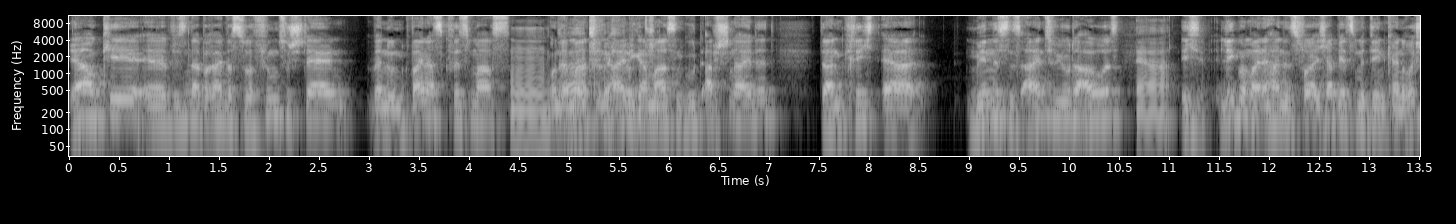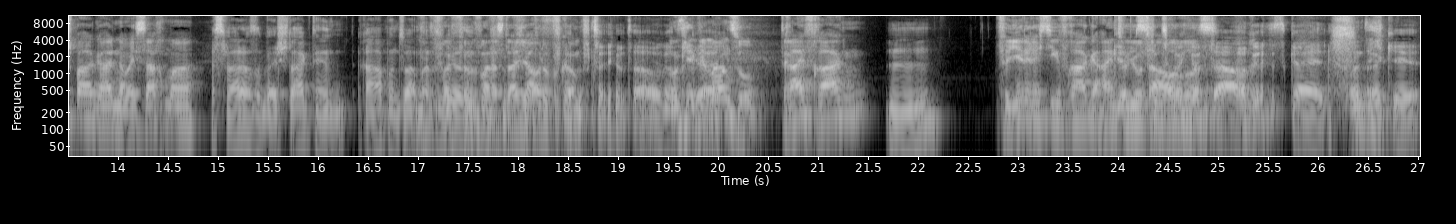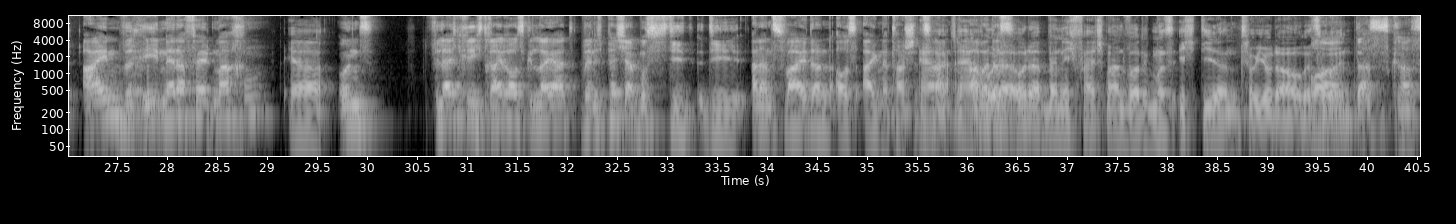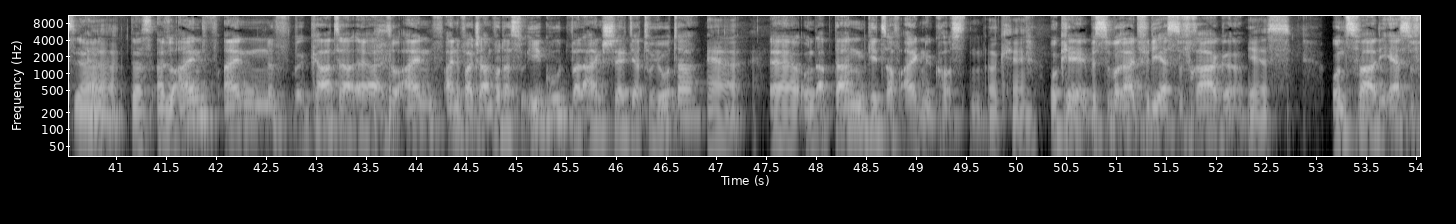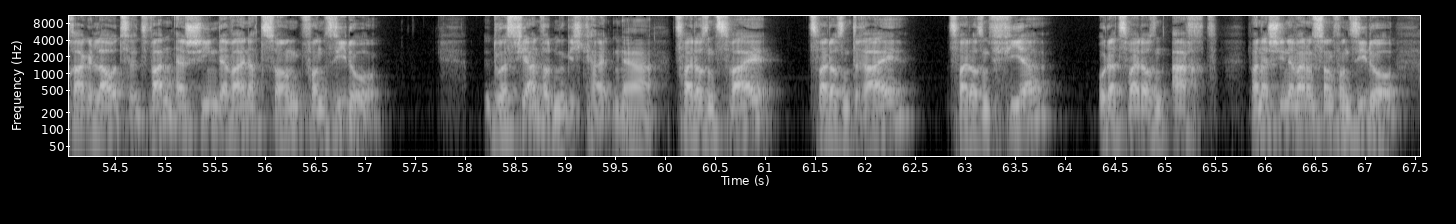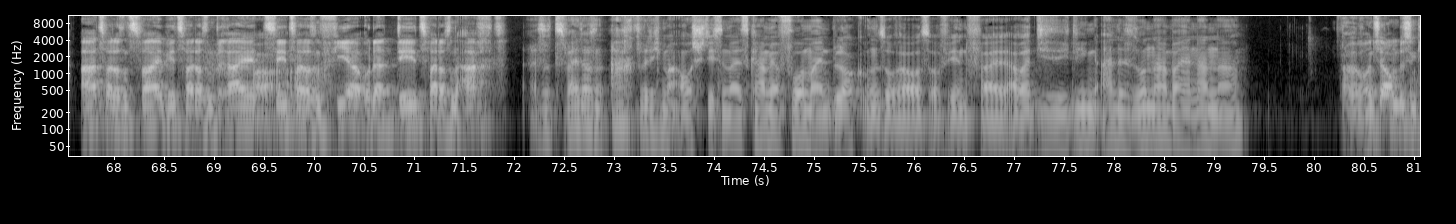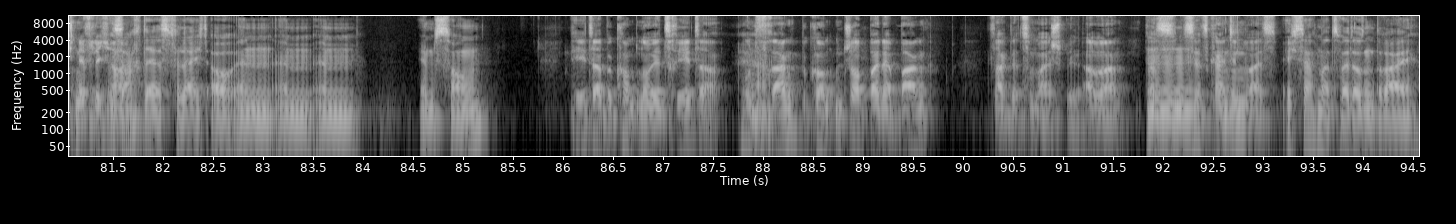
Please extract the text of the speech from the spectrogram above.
ja, okay, äh, wir sind da bereit, das zur Verfügung zu stellen. Wenn du ein Weihnachtsquiz machst hm, und der Martin einigermaßen gut abschneidet, dann kriegt er mindestens ein Toyota Auris. Ja. Ich leg mal meine Hand ins Feuer. Ich habe jetzt mit denen keine Rücksprache gehalten, aber ich sag mal. Das war doch so bei Schlag den Rab und so hat man früher fünfmal so das gleiche Auto bekommen. Toyota Auris. Okay, geil. wir machen so. Drei Fragen. Mhm. Für jede richtige Frage ein Gibt's Toyota Auris. Toyota Auris, geil. Und okay. ein wird eh Netterfeld machen. Ja. Und Vielleicht kriege ich drei rausgeleiert. Wenn ich Pech habe, muss ich die, die anderen zwei dann aus eigener Tasche zahlen. Ja, ja. Aber oder, das, oder wenn ich falsch beantworte, muss ich dir einen Toyota Auris oh, holen. Das ist krass, ja. ja. Das, also ein, eine Karte, äh, also ein, eine falsche Antwort hast du eh gut, weil einen stellt ja Toyota. Ja. Äh, und ab dann geht's auf eigene Kosten. Okay. Okay, bist du bereit für die erste Frage? Yes. Und zwar, die erste Frage lautet, wann erschien der Weihnachtssong von Sido? Du hast vier Antwortmöglichkeiten. Ja. 2002, 2003, 2004 oder 2008. Wann erschien der Weihnachtssong von Sido? A 2002, B 2003, oh. C 2004 oder D 2008? Also 2008 würde ich mal ausschließen, weil es kam ja vor mein Blog und so raus auf jeden Fall. Aber die, die liegen alle so nah beieinander. Aber wir wollen es ja auch ein bisschen knifflig haben. Sagt er es vielleicht auch in, im, im, im Song? Peter bekommt neue Treter ja. und Frank bekommt einen Job bei der Bank, sagt er zum Beispiel. Aber das mhm. ist jetzt kein Hinweis. Ich sag mal 2003.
